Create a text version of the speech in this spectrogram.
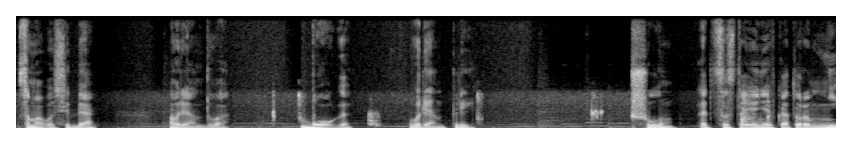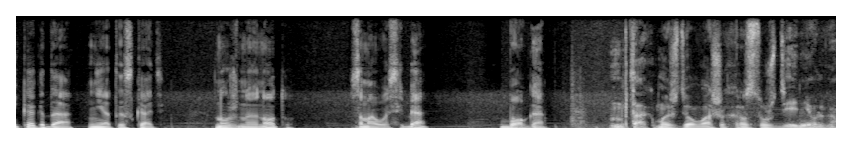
Самого себя – вариант два. Бога – вариант три. Шум – это состояние, в котором никогда не отыскать нужную ноту самого себя – Бога. так, мы ждем ваших рассуждений, Ольга.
